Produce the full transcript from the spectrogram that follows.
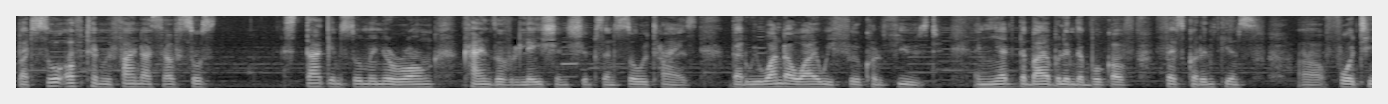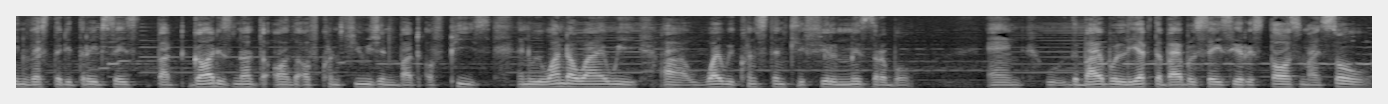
But so often we find ourselves so stuck in so many wrong kinds of relationships and soul ties that we wonder why we feel confused. And yet, the Bible in the book of First Corinthians uh, 14 verse 33 it says but god is not the author of confusion but of peace. And we wonder why we uh, why we constantly feel miserable. And the bible yet the bible says he restores my soul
